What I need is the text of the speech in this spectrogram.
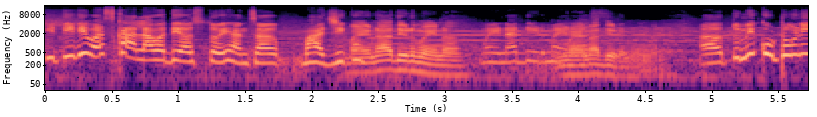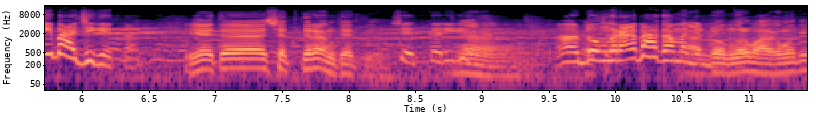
किती दिवस कालावधी असतो ह्यांचा भाजी महिना दीड महिना. महिना दीड महिना महिना. दीड महिना. अ, तुम्ही कुठून ही भाजी घेता? हे इथं शेतकरी आणतात ती. शेतकरी. घेतात. अ, डोंगराळ भागामध्ये हां, डोंगर भागामध्ये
